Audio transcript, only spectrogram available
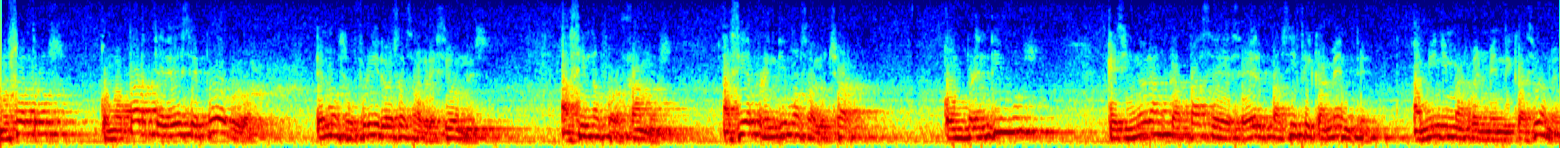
Nosotros, como parte de ese pueblo, hemos sufrido esas agresiones. Así nos forjamos, así aprendimos a luchar. Comprendimos que si no eran capaces de ceder pacíficamente a mínimas reivindicaciones,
